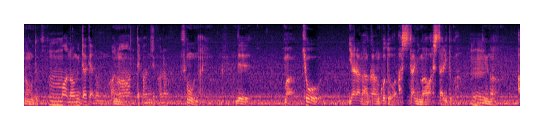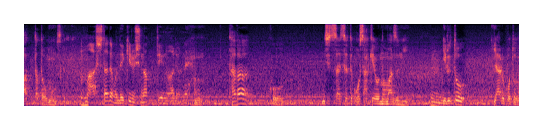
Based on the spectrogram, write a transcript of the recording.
の飲む時。んまあ飲みたきゃ飲むかなって感じかな。そうなんよ。でまあ今日やらなあかんことを明日に回したりとかっていうのはあったと思うんですけどね、まあ明日でもできるしなっていうのはあるよね。うん。ただこう実際そうやってお酒を飲まずにうん。いるとやることが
